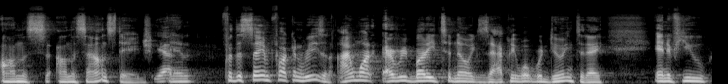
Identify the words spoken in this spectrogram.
on the on the soundstage. Yeah. And for the same fucking reason, I want everybody to know exactly what we're doing today. And if you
